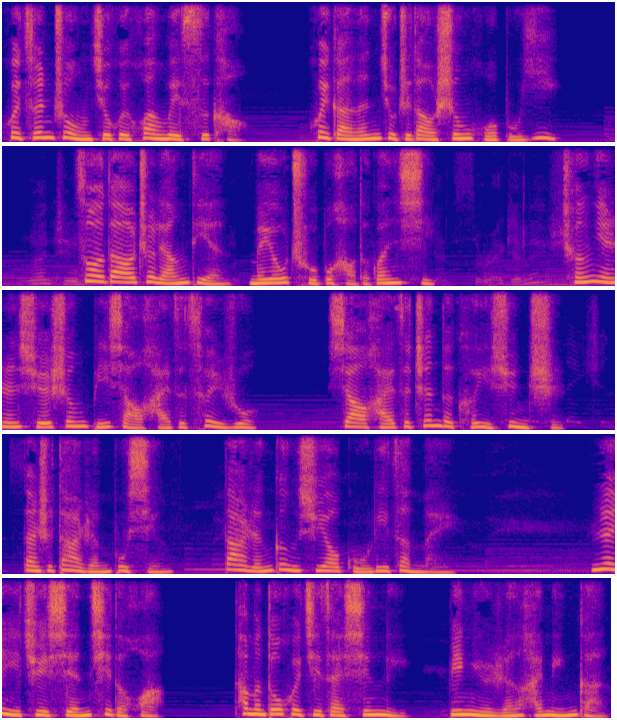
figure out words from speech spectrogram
会尊重就会换位思考，会感恩就知道生活不易。做到这两点，没有处不好的关系。成年人学生比小孩子脆弱，小孩子真的可以训斥，但是大人不行。大人更需要鼓励赞美。任一句嫌弃的话，他们都会记在心里，比女人还敏感。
